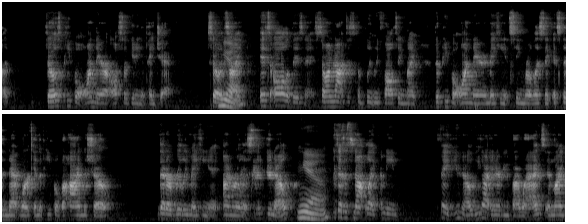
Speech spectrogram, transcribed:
like those people on there are also getting a paycheck. So it's Yeah. like it's all a business. So I'm not just completely faulting like the people on there and making it seem realistic. It's the network and the people behind the show that are really making it unrealistic, you know? Yeah, because it's not like I mean, Faith, you know, we got interviewed by Wags, and like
